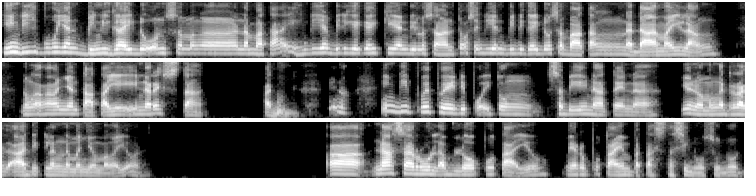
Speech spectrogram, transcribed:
Hindi po yan binigay doon sa mga namatay. Hindi yan binigay kay Kian de Los Santos. Hindi yan binigay doon sa batang nadamay lang nung ang kanyang tatay ay inaresta. At, you know, hindi po pwede po itong sabihin natin na, you know, mga drug addict lang naman yung mga yon. Ah, nasa rule of law po tayo. Meron po tayong batas na sinusunod.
